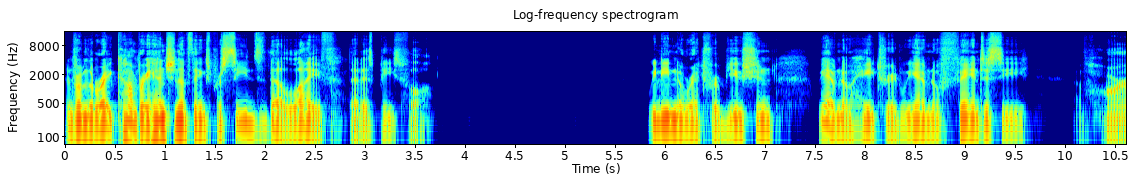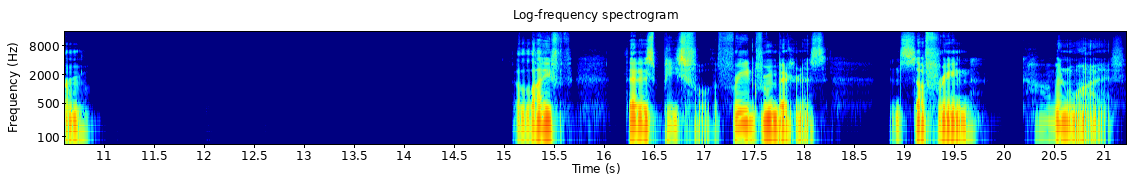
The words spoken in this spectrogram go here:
And from the right comprehension of things proceeds the life that is peaceful. We need no retribution. We have no hatred. We have no fantasy of harm. The life that is peaceful, the freed from bitterness and suffering, calm and wise.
